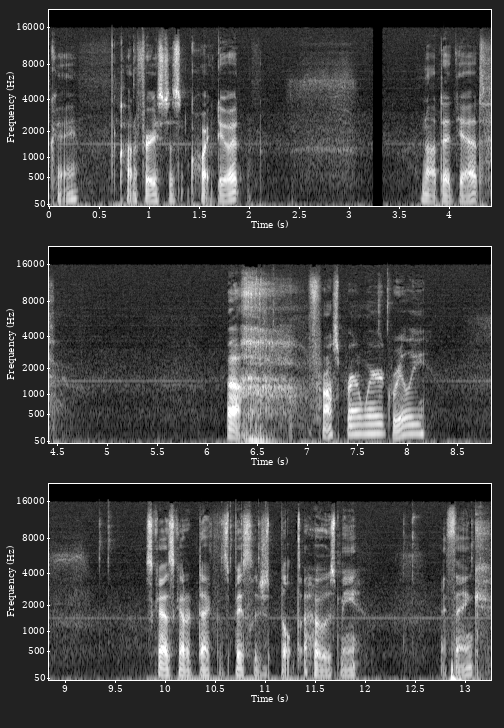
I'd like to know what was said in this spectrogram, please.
Okay, Cloud of Faeries doesn't quite do it. Not dead yet. Ugh, Frostburn weird, really? This guy's got a deck that's basically just built to hose me, I think.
